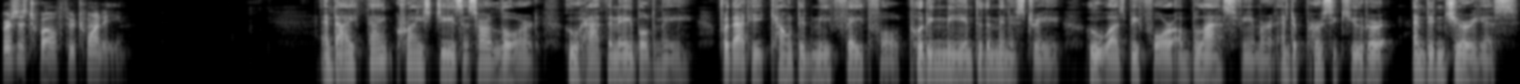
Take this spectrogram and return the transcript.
verses 12 through 20. And I thank Christ Jesus our Lord, who hath enabled me, for that he counted me faithful, putting me into the ministry, who was before a blasphemer and a persecutor and injurious.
